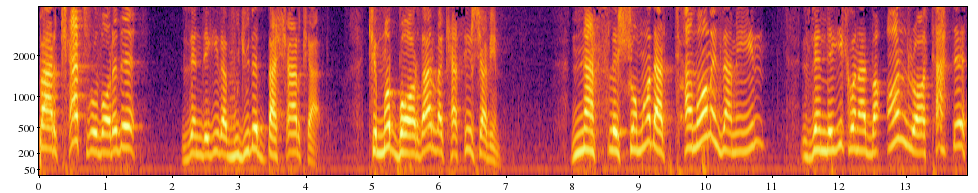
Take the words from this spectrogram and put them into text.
برکت رو وارد زندگی و وجود بشر کرد که ما بارور و کثیر شویم. نسل شما در تمام زمین زندگی کند و آن را تحت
